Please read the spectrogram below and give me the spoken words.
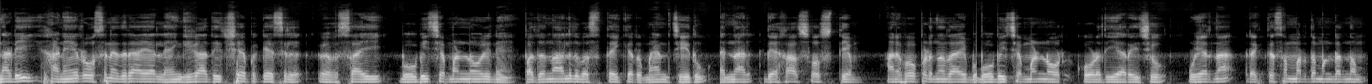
നടി ഹണി റോസിനെതിരായ ലൈംഗികാധിക്ഷേപ കേസിൽ വ്യവസായി ബോബി ചെമ്മണ്ണൂരിനെ പതിനാല് ദിവസത്തേക്ക് റിമാൻഡ് ചെയ്തു. എന്നാൽ ദേഹാസ്വാസ്ഥ്യം അനുഭവപ്പെടുന്നതായി ബോബി ചെമ്മണ്ണൂർ കോടതിയെ അറിയിച്ചു. ഉയർന്ന രക്തസമ്മർദ്ദമുണ്ടെന്നും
